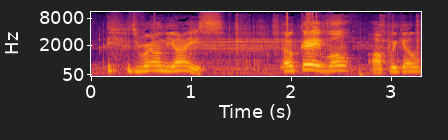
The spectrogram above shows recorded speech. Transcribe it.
he's right on the ice. Okay, well, off we go.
